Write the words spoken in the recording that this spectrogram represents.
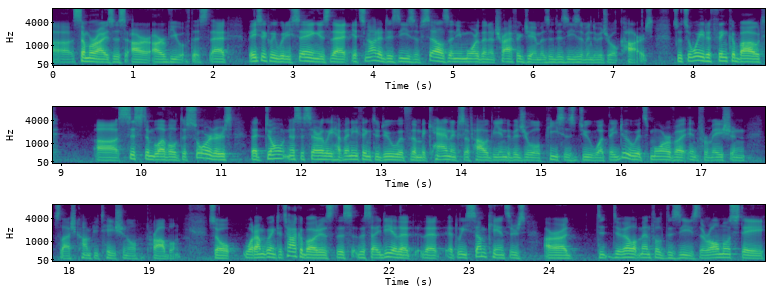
uh, summarizes our, our view of this, that basically what he's saying is that it's not a disease of cells any more than a traffic jam is a disease of individual cars. So it's a way to think about uh, system level disorders that don't necessarily have anything to do with the mechanics of how the individual pieces do what they do. It's more of an information slash computational problem. So what I'm going to talk about is this, this idea that, that at least some cancers are a developmental disease. They're almost a,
